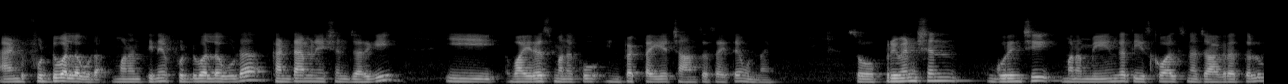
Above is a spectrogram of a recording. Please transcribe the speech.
అండ్ ఫుడ్ వల్ల కూడా మనం తినే ఫుడ్ వల్ల కూడా కంటామినేషన్ జరిగి ఈ వైరస్ మనకు ఇన్ఫెక్ట్ అయ్యే ఛాన్సెస్ అయితే ఉన్నాయి. సో ప్రివెన్షన్ గురించి మనం మెయిన్గా తీసుకోవాల్సిన జాగ్రత్తలు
